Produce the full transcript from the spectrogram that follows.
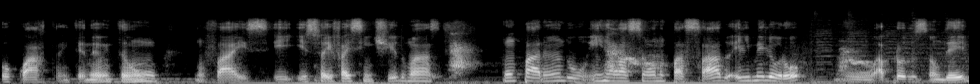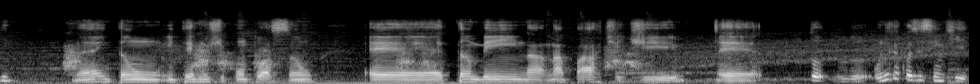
ou quarta, entendeu? Então não faz, e isso aí faz sentido, mas comparando em relação ao ano passado, ele melhorou a produção dele, né? Então, em termos de pontuação, é, também na, na parte de. É, a única coisa assim que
